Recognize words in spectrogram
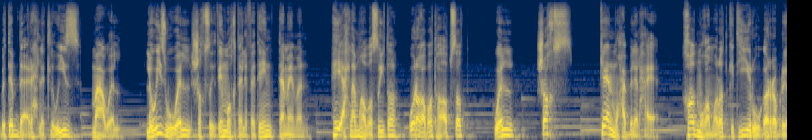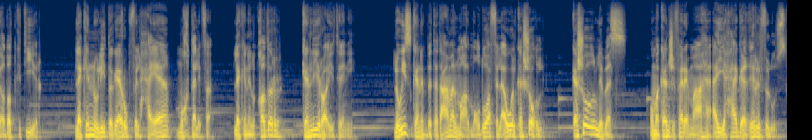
بتبدأ رحلة لويز مع ويل. لويز وويل شخصيتين مختلفتين تماما. هي أحلامها بسيطة ورغباتها أبسط. ويل شخص كان محب للحياة خاض مغامرات كتير وجرب رياضات كتير لكنه ليه تجارب في الحياة مختلفة لكن القدر كان ليه رأي تاني. لويز كانت بتتعامل مع الموضوع في الأول كشغل كشغل بس وما كانش فارق معاها أي حاجة غير الفلوس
